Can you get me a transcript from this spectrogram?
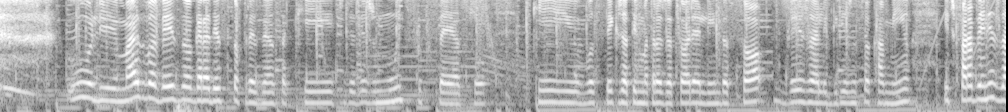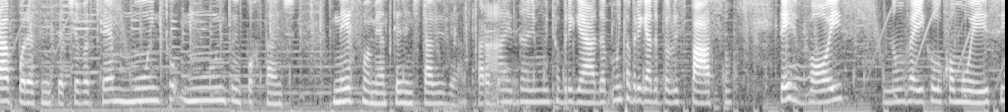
Uli, mais uma vez eu agradeço a sua presença aqui. Te desejo muito sucesso que você que já tem uma trajetória linda só veja alegrias no seu caminho e te parabenizar por essa iniciativa que é muito, muito importante nesse momento que a gente está vivendo. Parabéns. Ai, Dani, muito obrigada. Muito obrigada pelo espaço. Ter voz num veículo como esse,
